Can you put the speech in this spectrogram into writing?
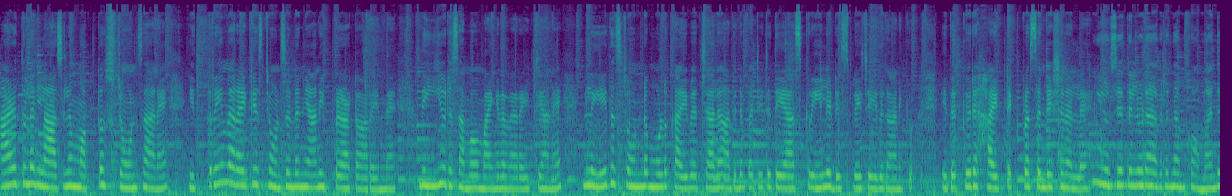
താഴത്തുള്ള ഗ്ലാസ്സിൽ മൊത്തം സ്റ്റോൺസ് ആണ്. ഇത്രയും വെറൈറ്റി സ്റ്റോൺസ് ഉണ്ട് ഞാൻ ഇപ്പോഴാട്ടോ അറിയുന്നത് ഇത് ഈ ഒരു സംഭവം ഭയങ്കര വെറൈറ്റിയാണ് ഇതിൽ ഏത് സ്റ്റോണിന്റെ മുകളിൽ കൈവച്ചാലും അതിനെ പറ്റിയിട്ട് ദേ ആ സ്ക്രീനിൽ ഡിസ്പ്ലേ ചെയ്ത് കാണിക്കും. ഇതൊക്കെ ഒരു ഹൈടെക് പ്രസന്റേഷൻ അല്ലേ? മ്യൂസിയത്തിലൂടെ അവർ നമുക്ക് ഒമാന്റെ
